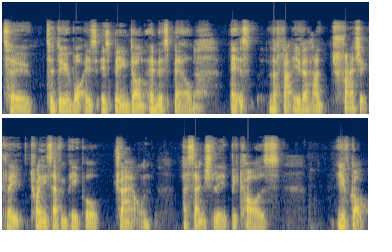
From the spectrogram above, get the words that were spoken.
to to do what is, is being done in this bill. No. It's the fact you then had tragically 27 people drown, essentially because you've got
